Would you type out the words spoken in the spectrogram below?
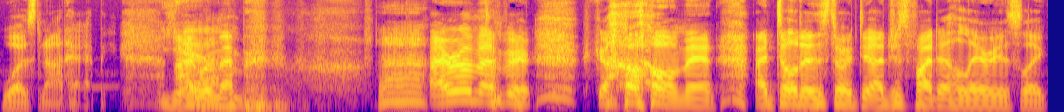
was not happy. Yeah. I remember. I remember. Oh man, I told her this story too. I just find it hilarious. Like,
